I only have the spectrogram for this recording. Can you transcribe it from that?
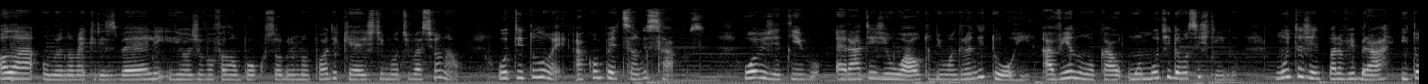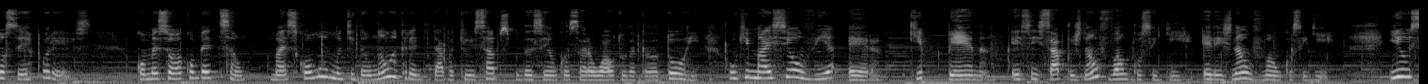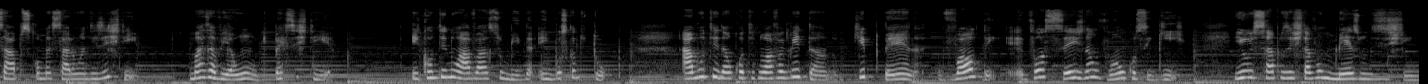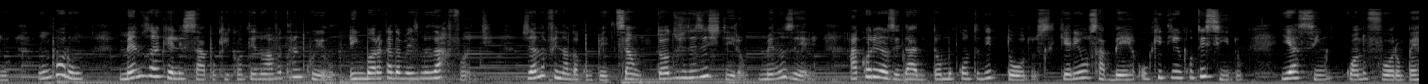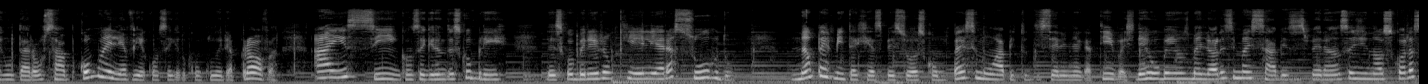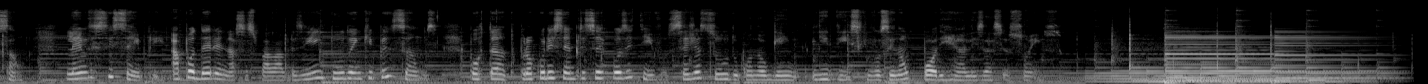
Olá, o meu nome é Cris Belli e hoje eu vou falar um pouco sobre meu podcast motivacional. O título é A Competição de Sapos. O objetivo era atingir o alto de uma grande torre. Havia no local uma multidão assistindo, muita gente para vibrar e torcer por eles. Começou a competição, mas como a multidão não acreditava que os sapos pudessem alcançar o alto daquela torre, o que mais se ouvia era: Que pena! Esses sapos não vão conseguir, eles não vão conseguir. E os sapos começaram a desistir. Mas havia um que persistia e continuava a subida em busca do topo. A multidão continuava gritando: Que pena! Voltem! Vocês não vão conseguir! E os sapos estavam mesmo desistindo, um por um, menos aquele sapo que continuava tranquilo, embora cada vez mais arfante. Já no final da competição, todos desistiram, menos ele. A curiosidade tomou conta de todos, queriam saber o que tinha acontecido. E assim, quando foram perguntar ao sapo como ele havia conseguido concluir a prova, aí sim conseguiram descobrir. Descobriram que ele era surdo. Não permita que as pessoas com o péssimo hábito de serem negativas derrubem os melhores e mais sábias esperanças de nosso coração. Lembre-se sempre, há poder em nossas palavras e em tudo em que pensamos. Portanto, procure sempre ser positivo. Seja surdo quando alguém lhe diz que você não pode realizar seus sonhos.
